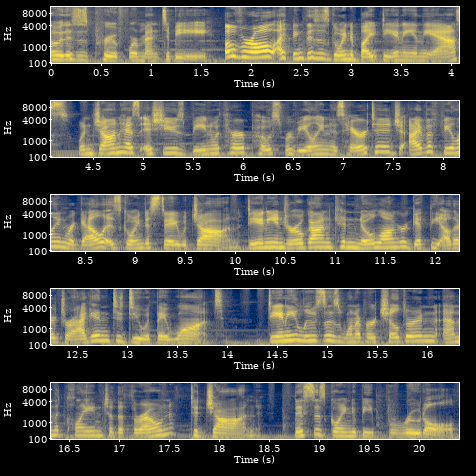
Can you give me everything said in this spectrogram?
oh, this is proof we're meant to be. Overall, I think this is going to bite Dany in the ass. When Jon has issues being with her post revealing his heritage, I have a feeling Rhaegal is going to stay with Jon. Dany and Drogon can no longer get the other dragon to do what they want. Dany loses one of her children and the claim to the throne to Jon. This is going to be brutal.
